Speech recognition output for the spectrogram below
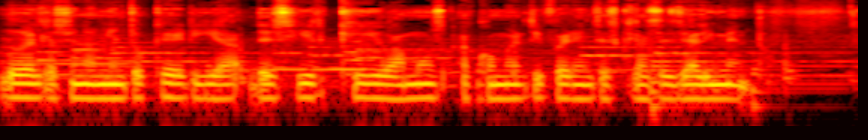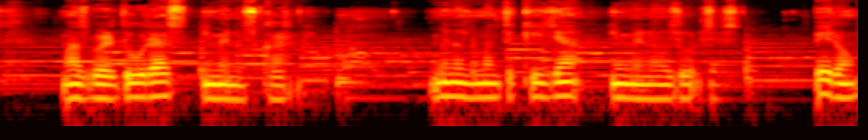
lo del racionamiento quería decir que íbamos a comer diferentes clases de alimento, más verduras y menos carne menos mantequilla y menos dulces. Pero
